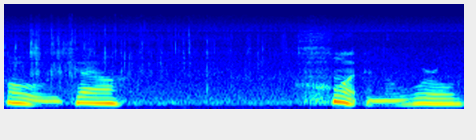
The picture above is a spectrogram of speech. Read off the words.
Holy cow. What in the world?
